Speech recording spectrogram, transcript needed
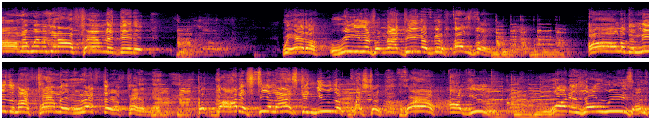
All the women in our family did it. We had a reason for not being a good husband. All of the men in my family left their family. But God is still asking you the question where are you? What is your reason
